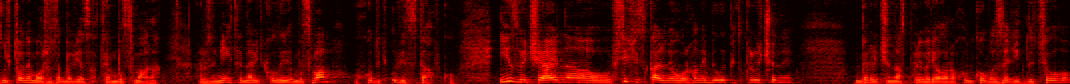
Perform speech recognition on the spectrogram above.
Ніхто не може зобов'язати омбудсмана. Розумієте, навіть коли омбудсман уходить у відставку. І, звичайно, всі фіскальні органи були підключені. До речі, нас перевіряла Рахункова за рік до цього.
